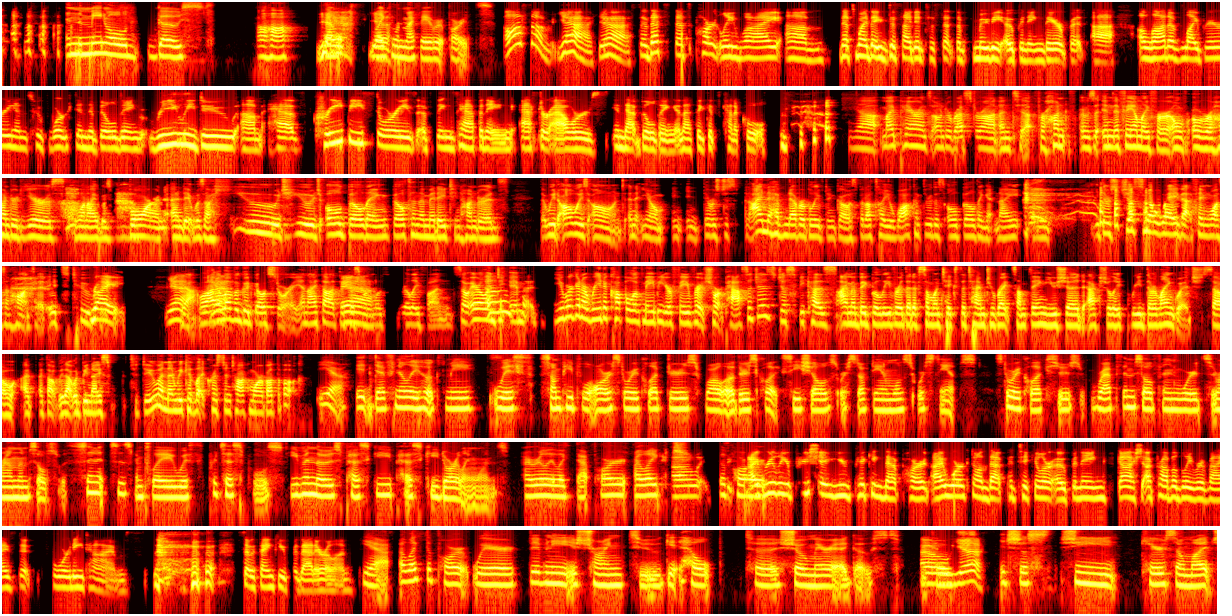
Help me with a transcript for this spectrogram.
and the mean old ghost. Uh huh. Yes. yes. Like one of my favorite parts. Awesome. Yeah, yeah. So that's that's partly why um that's why they decided to set the movie opening there, but uh a lot of librarians who've worked in the building really do um, have creepy stories of things happening after hours in that building, and I think it's kind of cool. Yeah, my parents owned a restaurant until for hundred. It was in the family for over over a hundred years when I was born, and it was a huge, huge old building built in the mid eighteen hundreds that we'd always owned. And you know, there was just, and I have never believed in ghosts, but I'll tell you, walking through this old building at night, I mean, there's just no way that thing wasn't haunted. It's too Right. creepy. Yeah. Yeah. Well, I love a good ghost story, and I thought that this one was really fun. So, Erilyn, Oh, do- um, you were going to read a couple of maybe your favorite short passages just because I'm a big believer that if someone takes the time to write something, you should actually read their language. So I, I thought that would be nice to do. And then we could let Kristin talk more about the book. Yeah, it definitely hooked me. With some people are story collectors, while others collect seashells or stuffed animals or stamps. Story collectors wrap themselves in words, surround themselves with sentences, and play with participles, even those pesky, pesky, darling ones. I really like that part. I liked Oh, the part. I really appreciate you picking that part. I worked on that particular opening. Gosh, I probably revised it 40 times. so thank you for that, Erilyn. Yeah, I like the part where Vivany is trying to get help to show Merritt a ghost. Oh, yeah. It's just she cares so much.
